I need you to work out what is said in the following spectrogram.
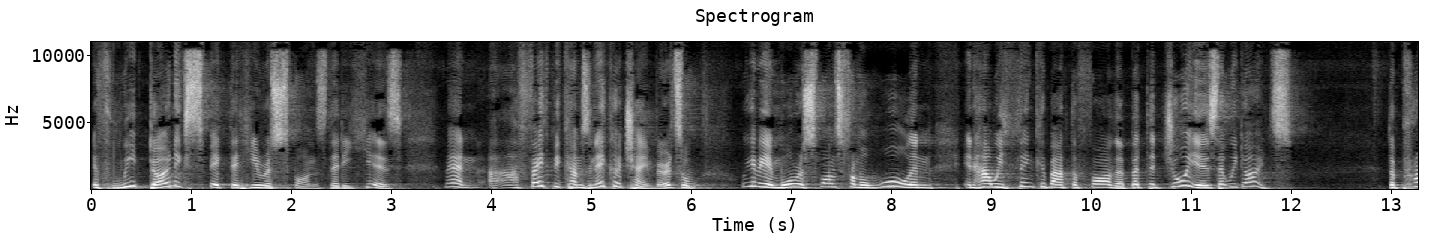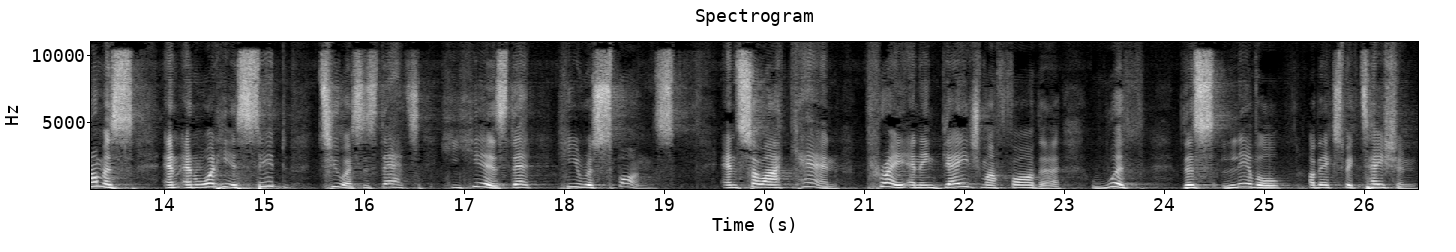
If we don't expect that He responds, that He hears, man, our faith becomes an echo chamber. It's a, we're going to get more response from a wall in, in how we think about the Father. But the joy is that we don't. The promise and, and what He has said to us is that He hears, that he responds. And so I can pray and engage my Father with this level of expectation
